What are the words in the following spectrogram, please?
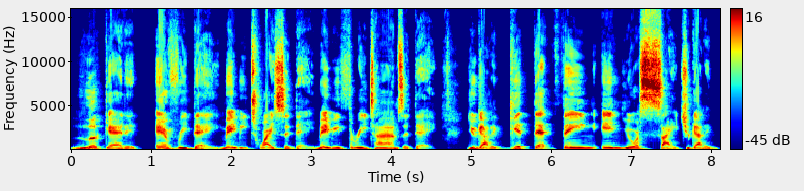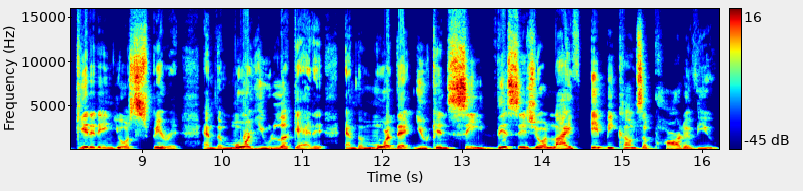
look at it every day, maybe twice a day, maybe three times a day. You got to get that thing in your sight. You got to get it in your spirit. And the more you look at it and the more that you can see this is your life, it becomes a part of you.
